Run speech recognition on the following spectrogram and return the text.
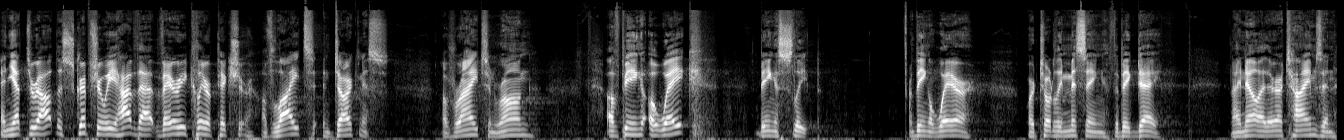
And yet, throughout the scripture, we have that very clear picture of light and darkness, of right and wrong, of being awake, being asleep, of being aware or totally missing the big day. And I know there are times in,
